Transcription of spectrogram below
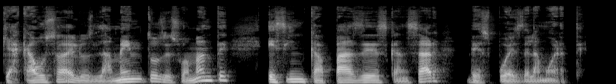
que a causa de los lamentos de su amante es incapaz de descansar después de la muerte.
